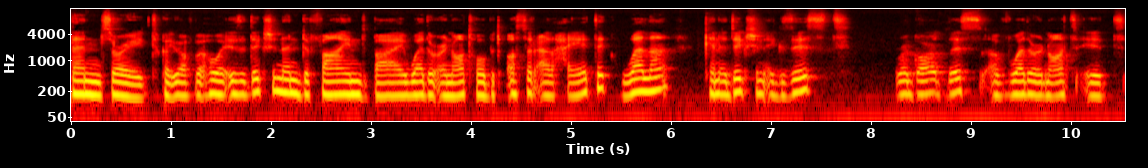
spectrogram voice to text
then sorry to cut you off but هو is addiction then defined by whether or not هو بتأثر على حياتك ولا can addiction exist regardless of whether or not it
